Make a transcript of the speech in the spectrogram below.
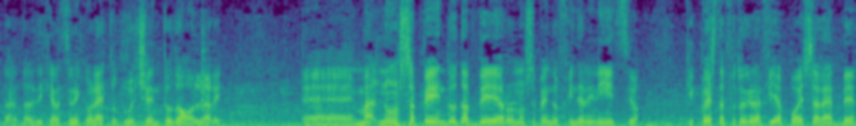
da, dalle dichiarazioni che ho letto 200 dollari. Eh, ma non sapendo davvero, non sapendo fin dall'inizio che questa fotografia poi sarebbe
